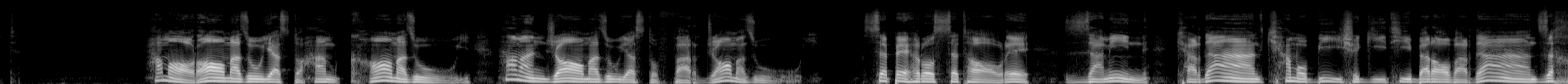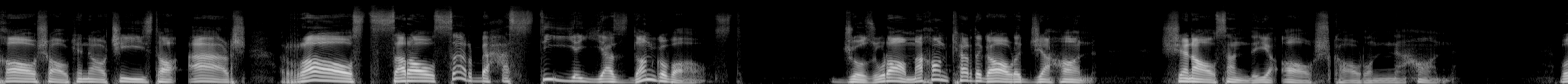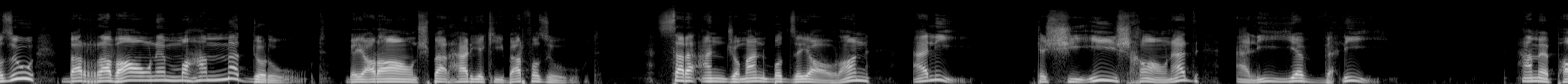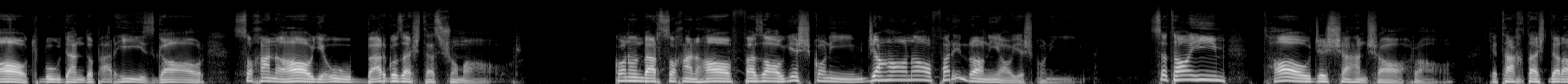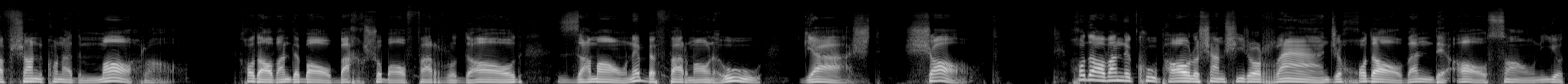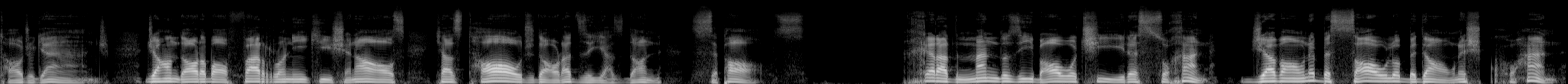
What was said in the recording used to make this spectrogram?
هم آرام از اوی است و هم کام از اوی هم انجام از اوی است و فرجام از اوی. سپهر و ستاره زمین کردند کم و بیش گیتی برآوردند. ز خاشاک ناچیز تا عرش راست سراسر به هستی یزدان گواست. جزو را مخان کردگار جهان شناسنده آشکار و نهان. وزو بر روان محمد درود به یارانش بر هر یکی برفزود. سر انجمن بود زیاران علی که شیعیش خواند علی ولی. همه پاک بودند و پرهیزگار سخنهای او برگذشت از شمار. کنون بر سخنها فزایش کنیم جهان آفرین را نیایش کنیم. ستاییم تاج شهنشاه را که تختش درفشان کند ماه را. خداوند با بخش و با فر و داد زمانه به فرمان او گشت شاد. خداوند کوپال و شمشیر و رنج خداوند آسانی و تاج و گنج. جهاندار با فر و نیکی شناس که از تاج دارد ز یزدان سپاس. خردمند و زیبا و چیر سخن جوانه به سال و به دانش کهن.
